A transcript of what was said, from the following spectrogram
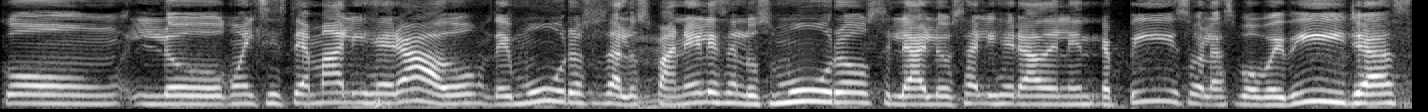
con, lo, con el sistema aligerado de muros, o sea, los paneles en los muros, la losa aligerada en el entrepiso, las bovedillas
